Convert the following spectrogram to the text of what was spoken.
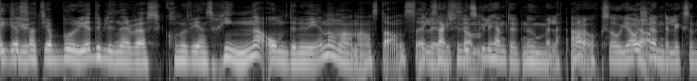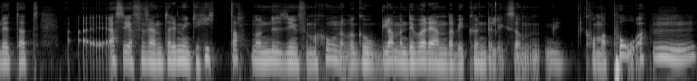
tilläggas ju, att jag började bli nervös, kommer vi ens hinna om det nu är någon annanstans? Eller Exakt, för vi liksom- skulle hämta ut nummerlappar Ja. också. Och jag Ja. kände liksom lite att, alltså jag förväntade mig inte hitta någon ny information av att googla, men det var det enda vi kunde liksom komma på. Mm.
